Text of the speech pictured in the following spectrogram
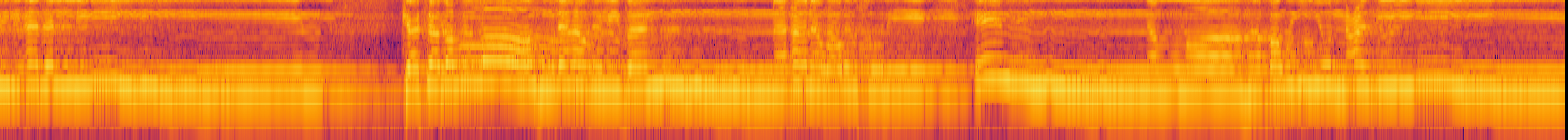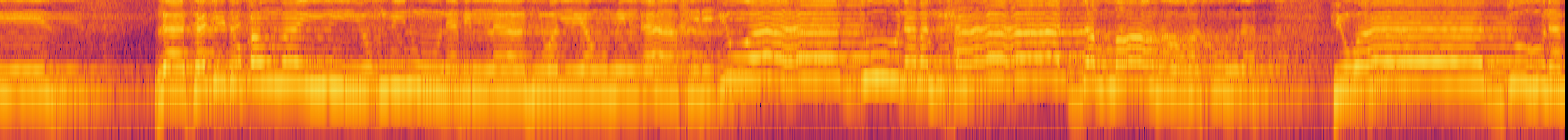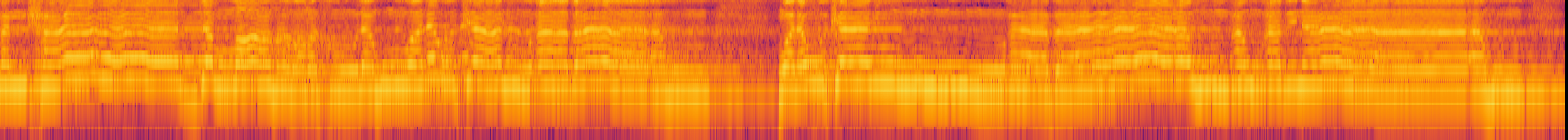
في الأذلين. كتب الله لأغلبن أنا ورسلي. إن الله قوي عزيز. لا تجد قوما يؤمنون بالله واليوم الآخر يوادون من حاد الله ورسوله. يوادون حاد الله ورسوله ولو كانوا آباءهم ولو كانوا آباءهم أو أبناءهم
